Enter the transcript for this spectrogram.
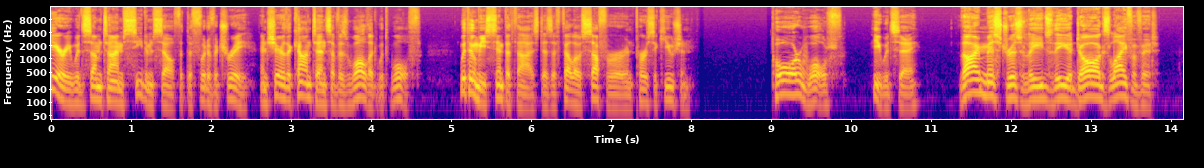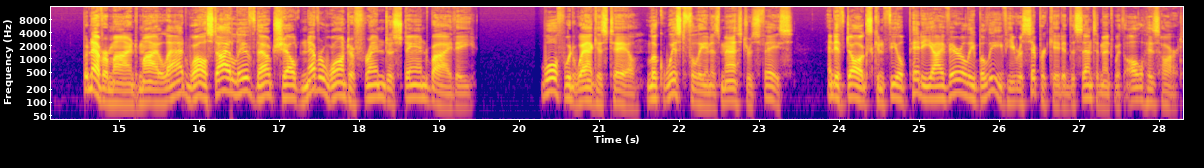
Here he would sometimes seat himself at the foot of a tree and share the contents of his wallet with Wolf, with whom he sympathized as a fellow sufferer in persecution. Poor wolf, he would say, thy mistress leads thee a dog's life of it. But never mind, my lad, whilst I live thou shalt never want a friend to stand by thee. Wolf would wag his tail, look wistfully in his master's face, and if dogs can feel pity, I verily believe he reciprocated the sentiment with all his heart.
